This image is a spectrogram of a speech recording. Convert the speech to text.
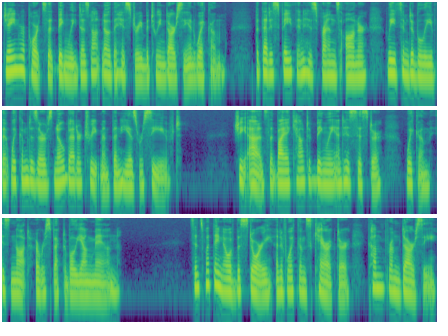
Jane reports that Bingley does not know the history between Darcy and Wickham, but that his faith in his friend's honor leads him to believe that Wickham deserves no better treatment than he has received. She adds that by account of Bingley and his sister, Wickham is not a respectable young man. Since what they know of the story and of Wickham's character come from Darcy,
